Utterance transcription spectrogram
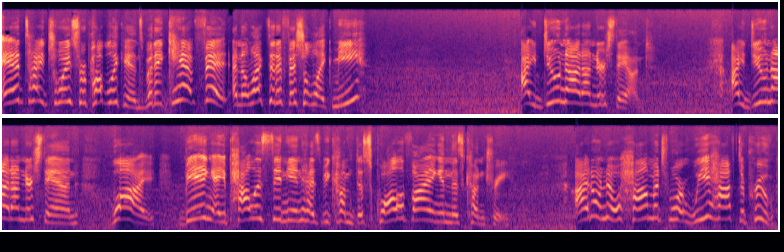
anti choice Republicans, but it can't fit an elected official like me? I do not understand. I do not understand why being a Palestinian has become disqualifying in this country. I don't know how much more we have to prove.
